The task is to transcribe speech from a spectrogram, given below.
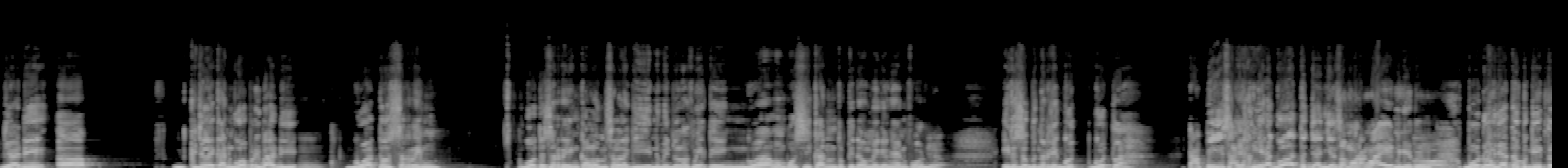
jadi eh, kejelekan gue pribadi, Hmm. gue tuh sering gue tuh sering kalau misalnya lagi in the middle of meeting, gue memposisikan untuk tidak memegang handphone. Iya. Itu sebenarnya good good lah. Tapi sayangnya gue tuh janjian sama orang lain gitu. Oh. Bodohnya tuh begitu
